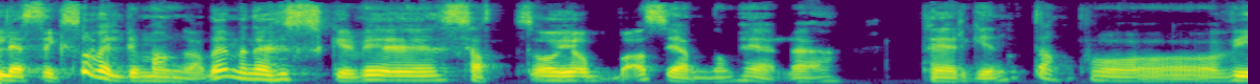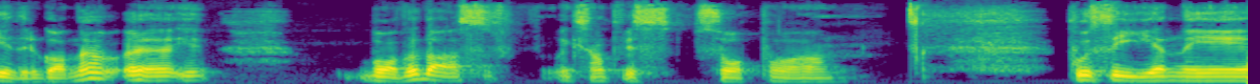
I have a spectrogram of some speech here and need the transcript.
leser ikke så veldig mange av det, men jeg husker vi satt og jobba oss gjennom hele Per Gynt da, på videregående. Uh, både da sant, Vi så på poesien i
